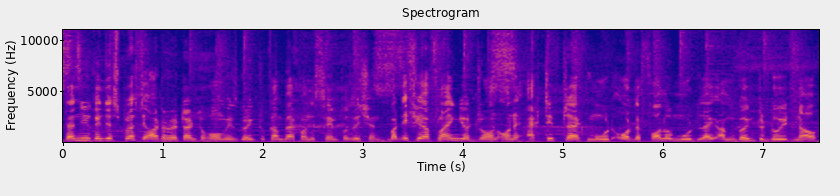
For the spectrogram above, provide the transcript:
then you can just press the auto return to home is going to come back on the same position. But if you are flying your drone on an active track mode or the follow mode like i'm going to do it now.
